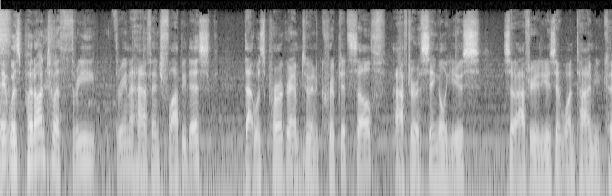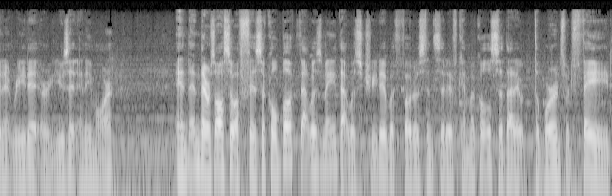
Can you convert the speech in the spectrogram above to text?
it was put onto a three three and a half inch floppy disk that was programmed to encrypt itself after a single use. So after you use it one time, you couldn't read it or use it anymore. And then there was also a physical book that was made that was treated with photosensitive chemicals so that it, the words would fade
